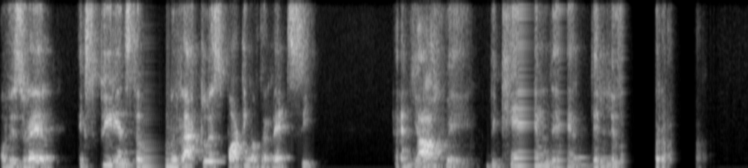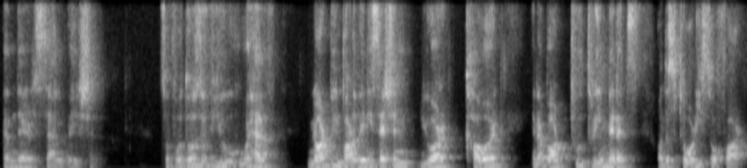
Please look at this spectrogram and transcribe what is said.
of Israel experienced the miraculous parting of the Red Sea. And Yahweh became their deliverer and their salvation. So, for those of you who have not been part of any session, you are covered in about two, three minutes on the story so far.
